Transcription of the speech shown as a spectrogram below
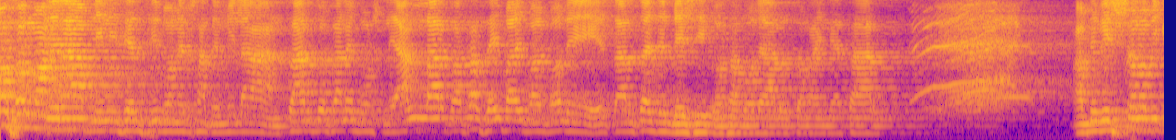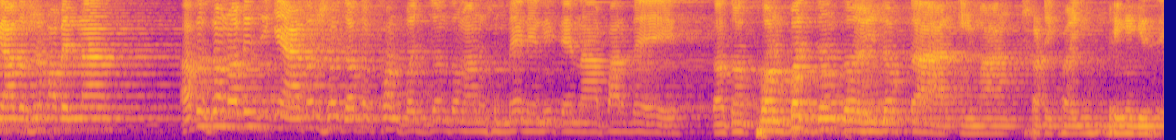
মুসলমানেরা, আপনি নিজের জীবনের সাথে মিলান। চার দোকানে বসলে আল্লাহর কথা সেই ভাই ভাই বলে, তার চাইতে বেশি কথা বলে আলোচনায় নেতার। আপনি বিশ্ব নবীকে আদর্শ পাবেন না। অথচ নবীজিকে আদর্শ যতক্ষণ পর্যন্ত মানুষ মেনে নিতে না পারবে ততক্ষণ পর্যন্ত এই লোকটার ইমান সঠিক হয়নি, ভেঙে গেছে।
